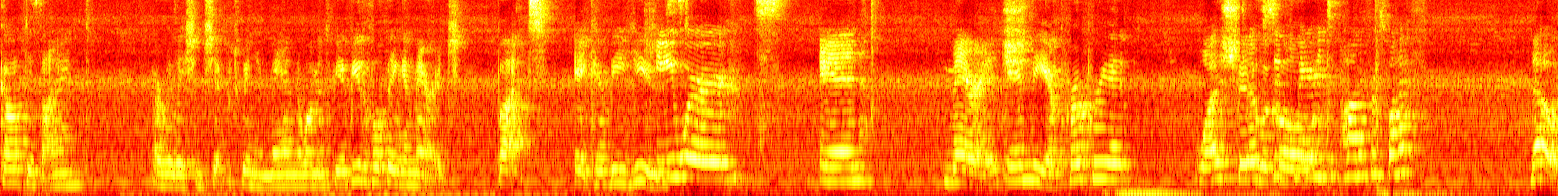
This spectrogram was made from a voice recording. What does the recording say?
God designed a relationship between a man and a woman to be a beautiful thing in marriage, but it can be used Keywords in marriage. in the appropriate. Was biblical- Joseph married to Potiphar's wife? No.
